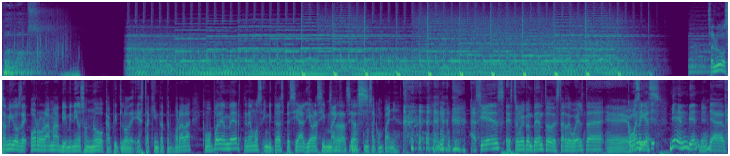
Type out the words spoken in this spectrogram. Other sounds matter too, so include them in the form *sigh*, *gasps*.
Podbox. Saludos amigos de Horrorama, bienvenidos a un nuevo capítulo de esta quinta temporada. Como pueden ver, tenemos invitado especial y ahora sí Mike nos, nos acompaña. *laughs* Así es, estoy muy contento de estar de vuelta. Eh, ¿Cómo bueno, ya- sigues? bien, bien, Bien. Ya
